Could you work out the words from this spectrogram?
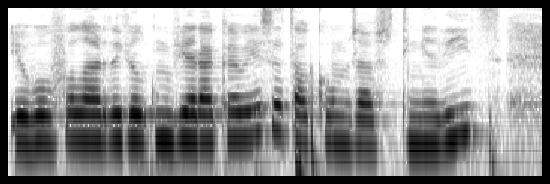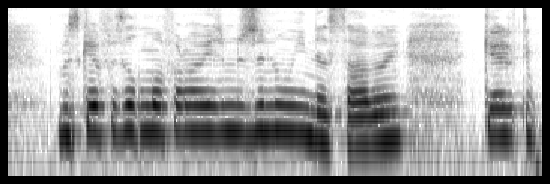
Eu vou falar daquilo que me vier à cabeça, tal como já vos tinha dito, mas quero fazê-lo de uma forma mesmo genuína, sabem? Quero tipo,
